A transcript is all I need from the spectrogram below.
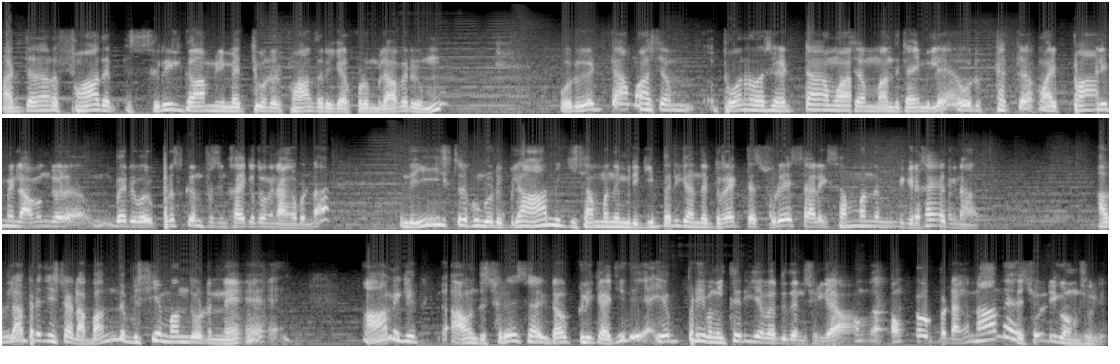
அடுத்தது ஃபாதர் சிறில் காமினி மெத்தி ஒரு ஃபாதர் இருக்கார் குடும்பத்தில் அவரும் ஒரு எட்டாம் மாதம் போன வருஷம் எட்டாம் மாதம் அந்த டைமில் ஒரு டக்கு மாதிரி பார்லிமெண்ட் அவங்க வேறு ஒரு ப்ரெஸ் கான்ஃபரன்ஸ் கைக்க தொடங்கினாங்க அப்படின்னா இந்த ஈஸ்டர் குண்டுவெடிப்பில் ஆர்மிக்கு சம்மந்தம் இருக்கு. இப்போதைக்கு அந்த டிரெக்டர் சுரேஷ் சாலைக்கு சம்மந்தம் இருக்கிற கைக்கினாங்க அதெல்லாம் பிரச்சனை ஸ்டார்ட் அப்ப அந்த விஷயம் வந்த உடனே ஆமிக்கு அந்த சுரேஷ் சாலைக்கு டவுட் கிளிக் ஆச்சு. இது எப்படி இவங்களுக்கு தெரிய வருதுன்னு சொல்லி அவங்க அவங்க டவுட் பட்டாங்க. நான் தான் இதை சொல்லிக்கணும்னு சொல்லி.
